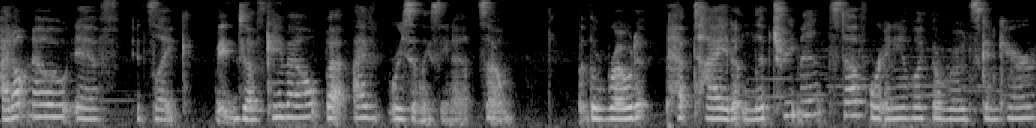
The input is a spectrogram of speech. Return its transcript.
I don't know if it's like it just came out, but I've recently seen it, so. The Rhode Peptide Lip Treatment stuff or any of like the Rhode skincare.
